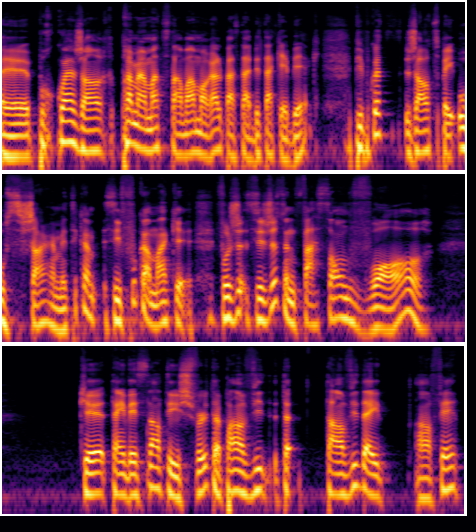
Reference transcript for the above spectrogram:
euh, pourquoi, genre, premièrement, tu t'en vas à Montréal parce que tu habites à Québec? Puis pourquoi, genre, tu payes aussi cher? Mais tu sais, comme, c'est fou comment que. Faut ju- c'est juste une façon de voir que tu dans tes cheveux, t'as pas envie. T'as, envie d'être, en fait,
